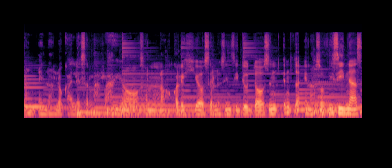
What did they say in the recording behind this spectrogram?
en, los locales, en las radios, en los colegios, en los institutos, en, las oficinas.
